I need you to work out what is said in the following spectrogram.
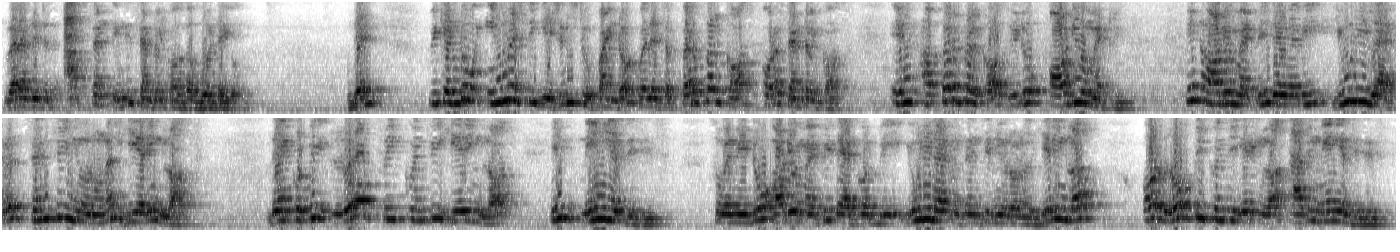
whereas it is absent in the central cause of vertigo. Then we can do investigations to find out whether it's a peripheral cause or a central cause. In a peripheral cause we do audiometry. In audiometry there may be unilateral sensorineuronal hearing loss. There could be low frequency hearing loss in Meniere's disease. So when we do audiometry there could be unilateral sensorineuronal hearing loss or low frequency hearing loss as in Meniere's disease.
